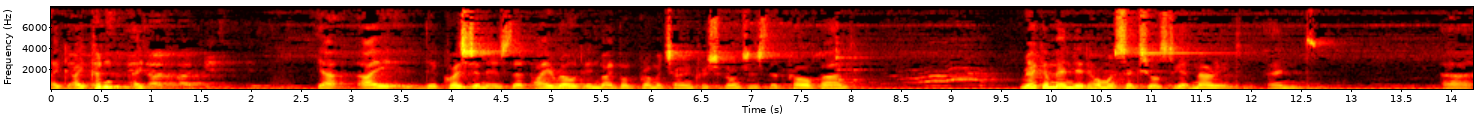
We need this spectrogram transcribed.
I, I couldn't. I, Judge by case yeah, I. The question is that I wrote in my book Brahmacharya and Krishna Consciousness that Prabhupada recommended homosexuals to get married, and uh,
